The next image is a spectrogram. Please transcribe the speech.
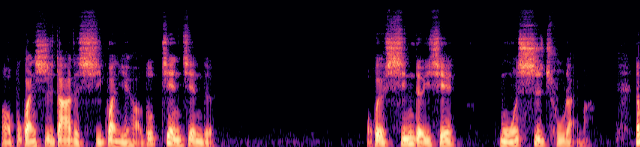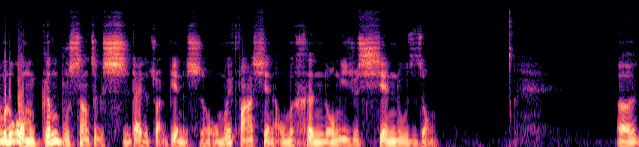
哦，不管是大家的习惯也好，都渐渐的，会有新的一些模式出来嘛。那么，如果我们跟不上这个时代的转变的时候，我们会发现啊，我们很容易就陷入这种，呃，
